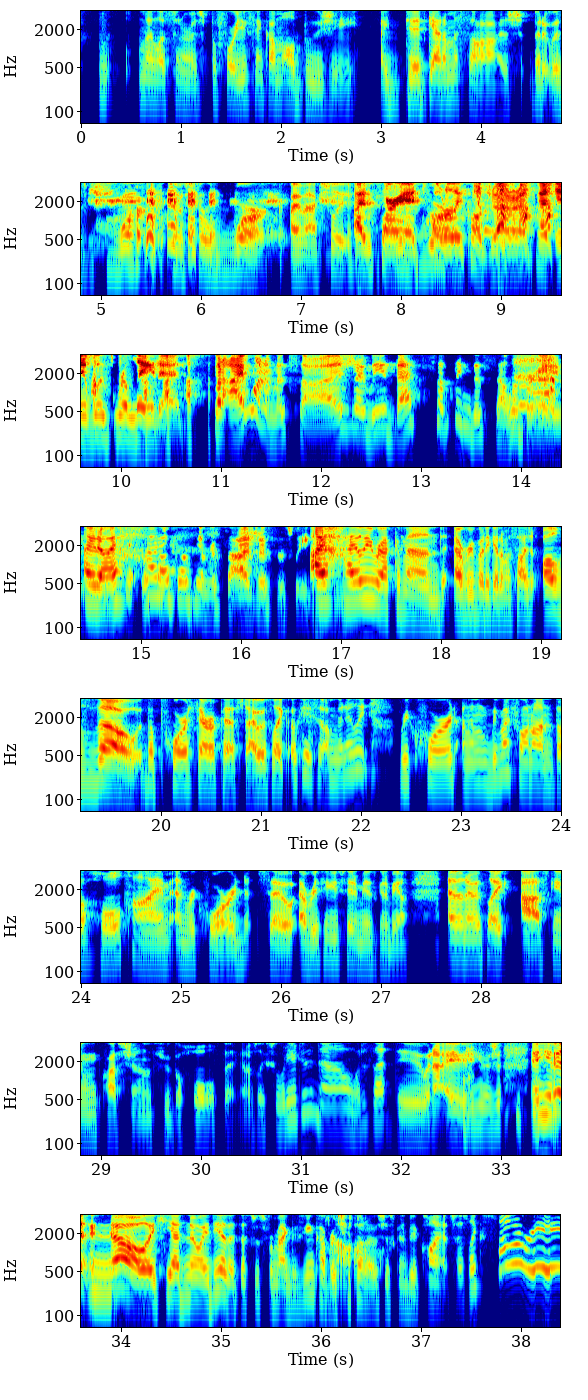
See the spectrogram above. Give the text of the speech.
my listeners, before you think I'm all bougie, I did get a massage, but it was work. it was for work. I'm actually. I'm sorry, I totally called you out on it, but it was related. but I want a massage. I mean, that's something to celebrate. I know. Let's, I, let's all go get massages this week. I highly recommend everybody get a massage. Although the poor therapist, I was like, okay, so I'm going to record. I'm going to leave my phone on the whole time and record. So everything you say to me is going to be on. And then I was like asking questions through the whole thing. I was like, so what do you do now? What does that do? And I, he was, just, and he didn't know, like he had no idea that this was for magazine coverage. He thought I was just going to be a client. So I was like, sorry.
